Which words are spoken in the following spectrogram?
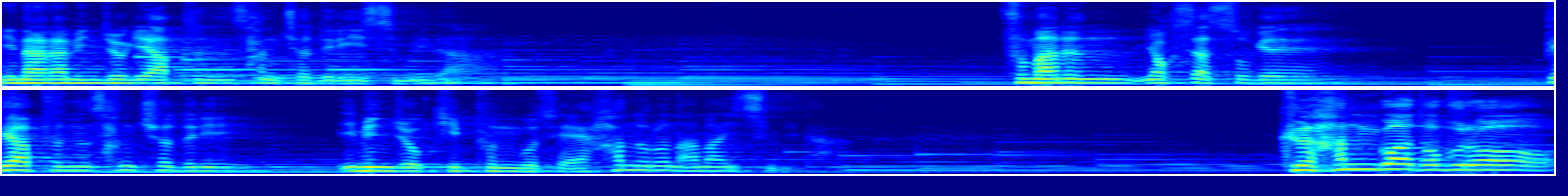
이 나라 민족의 아픈 상처들이 있습니다. 수많은 역사 속에 뼈아픈 상처들이 이 민족 깊은 곳에 한으로 남아 있습니다. 그 한과 더불어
